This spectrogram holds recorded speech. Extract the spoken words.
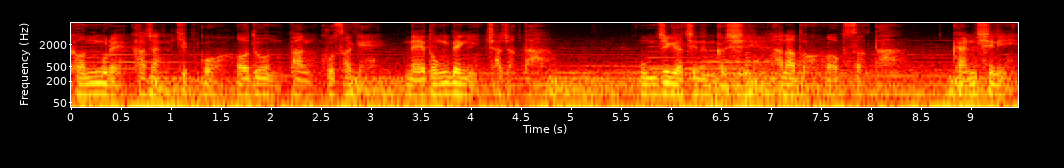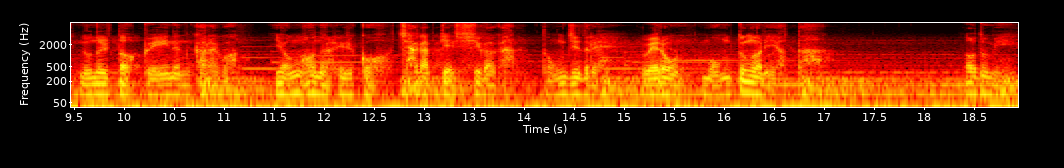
건물의 가장 깊고 어두운 방 구석에 내 동댕이 쳐졌다. 움직여지는 것이 하나도 없었다. 간신히 눈을 떠 베이는 거라곤 영혼을 잃고 차갑게 식어간 동지들의 외로운 몸뚱어리였다. 어둠이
